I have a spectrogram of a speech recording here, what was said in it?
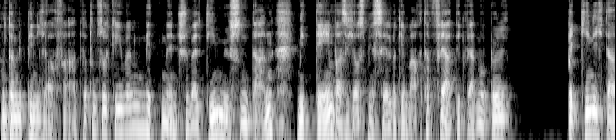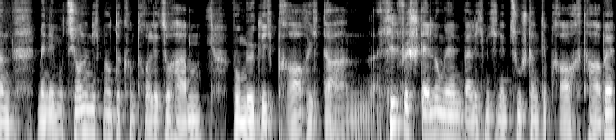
und damit bin ich auch verantwortungslos gegenüber Mitmenschen, weil die müssen dann mit dem, was ich aus mir selber gemacht habe, fertig werden. Wobei beginne ich dann meine Emotionen nicht mehr unter Kontrolle zu haben. Womöglich brauche ich dann Hilfestellungen, weil ich mich in den Zustand gebraucht habe.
